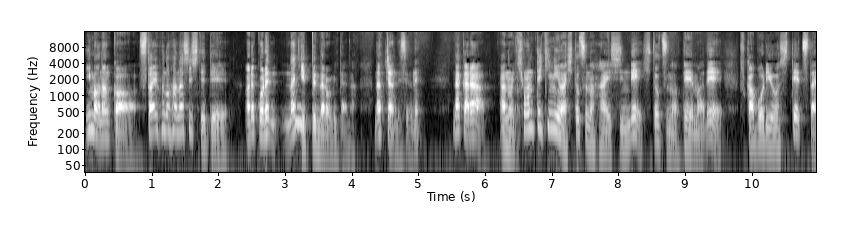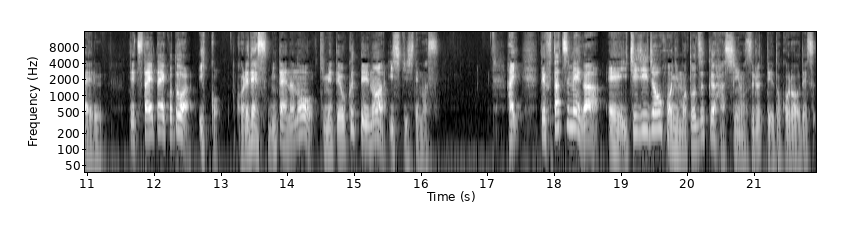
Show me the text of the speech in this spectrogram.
今なんかスタイフの話してて、あれこれ何言ってんだろうみたいな、なっちゃうんですよね。だから、あの、基本的には一つの配信で一つのテーマで深掘りをして伝える。で、伝えたいことは一個。これです。みたいなのを決めておくっていうのは意識してます。はい。で、二つ目が、えー、一時情報に基づく発信をするっていうところです。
